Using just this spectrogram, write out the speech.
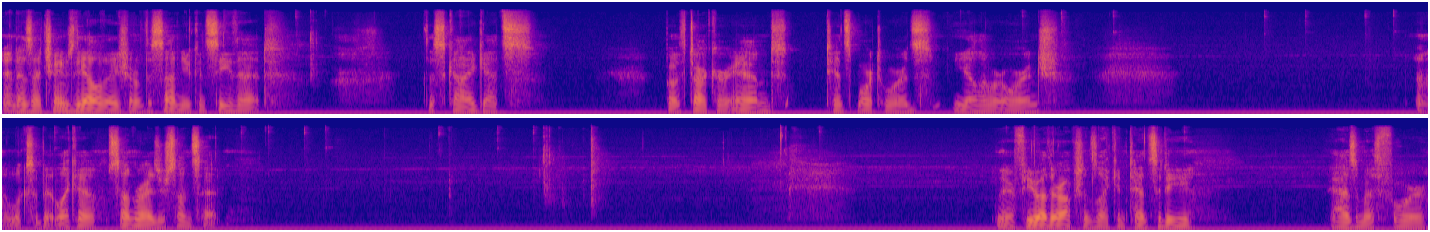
And as I change the elevation of the sun, you can see that the sky gets both darker and tints more towards yellow or orange. And it looks a bit like a sunrise or sunset. There are a few other options like intensity, azimuth for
